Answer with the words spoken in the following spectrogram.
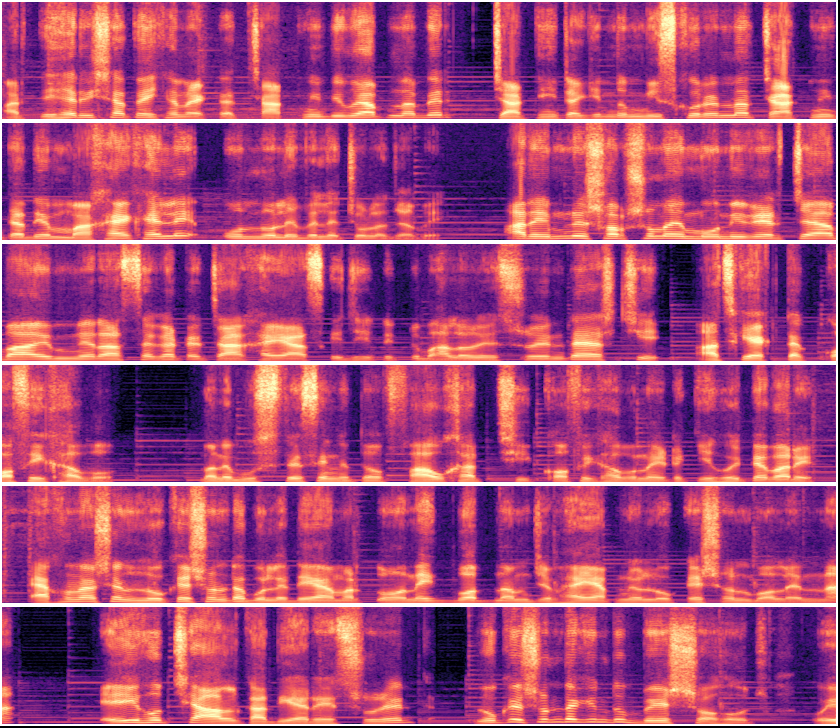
আর তেহারির সাথে এখানে একটা চাটনি দিবে আপনাদের। চাটনিটা কিন্তু মিস করেন না। চাটনিটা দিয়ে মাখায় খাইলে অন্য লেভেলে চলে যাবে। আর এমনি সবসময় মনিরের চা বা এমনি রাস্তাঘাটে চা খাই। আজকে যেহেতু একটু ভালো রেস্টুরেন্টে আসছি, আজকে একটা কফি খাব। মানে বুঝতেছেনই তো ফাও খাচ্ছি, কফি খাব না এটা কি হইতে পারে? এখন আসেন লোকেশনটা বলে দেই। আমার তো অনেক বদনাম যে ভাই আপনি লোকেশন বলেন না। এই হচ্ছে আল কাদিয়া রেস্টুরেন্ট। লোকেশনটা কিন্তু বেশ সহজ। ওই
